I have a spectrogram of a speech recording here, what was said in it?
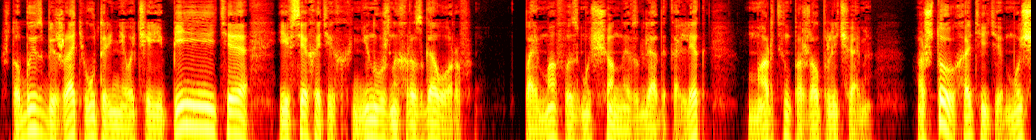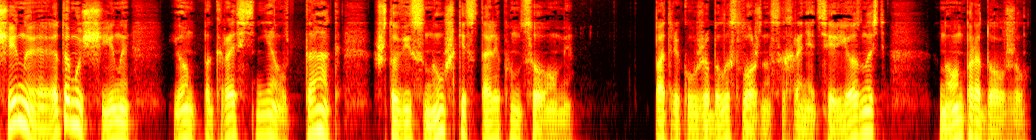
чтобы избежать утреннего чаепития и всех этих ненужных разговоров. Поймав возмущенные взгляды коллег, Мартин пожал плечами. «А что вы хотите? Мужчины — это мужчины, и он покраснел так, что веснушки стали пунцовыми. Патрику уже было сложно сохранять серьезность, но он продолжил.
